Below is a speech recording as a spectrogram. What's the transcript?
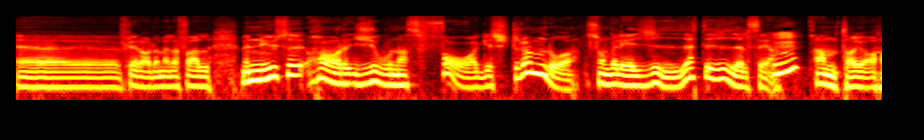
Eh, flera av dem i alla fall. Men nu så har Jonas Fagerström då, som väl är J i JLC, Mm. antar jag,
